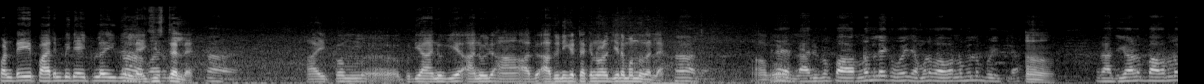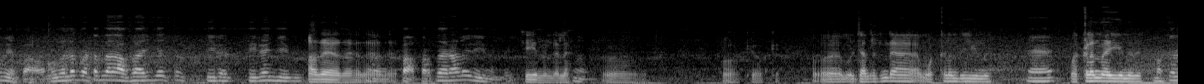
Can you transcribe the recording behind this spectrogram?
പണ്ടേ പാരമ്പര്യമായിട്ടുള്ള ഇതല്ലേ? സിസ്റ്റല്ലേ ആ. ഇപ്പം പുതിയ ആനുകൂല്യ ആധുനിക ടെക്നോളജിയിലും വന്നതല്ലേ? എല്ലാരും ഇപ്പൊ പവർലൂമിലേക്ക് പോയി. നമ്മൾ പവർലൂമിലും പോയിട്ടില്ല. അധികാളും പവർലൂമേ പവർലൂമെല്ലാം പെട്ടെന്ന് അവസാനിക്കാൻ തീരുകയും ചെയ്തു. അതെ അതെ അതെ അതെ. അപ്പുറത്തെ ഒരാൾ ചെയ്യുന്നുണ്ട്. ചെയ്യുന്നുണ്ടല്ലേ? Okay okay. ചന്ദ്രന്റെ മക്കൾ എന്ത് ചെയ്യുന്നു? ഏഹ് മക്കളെന്നാ ചെയ്യുന്നത്? മക്കൾ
